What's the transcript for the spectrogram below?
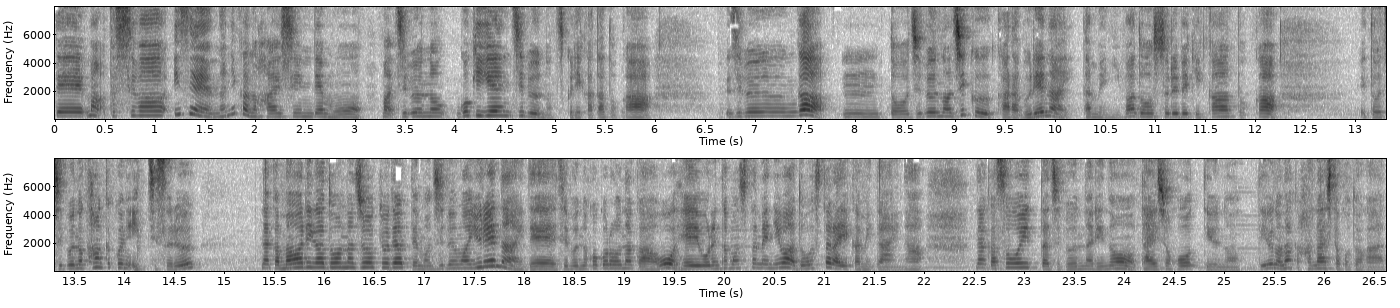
でまあ私は以前何かの配信でも、まあ、自分のご機嫌自分の作り方とか自分がうんと自分の軸からぶれないためにはどうするべきかとか、えっと、自分の感覚に一致するなんか周りがどんな状況であっても自分は揺れないで自分の心の中を平穏に保つためにはどうしたらいいかみたいななんかそういった自分なりの対処法っていうのっていうのをなんか話したことがあっ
